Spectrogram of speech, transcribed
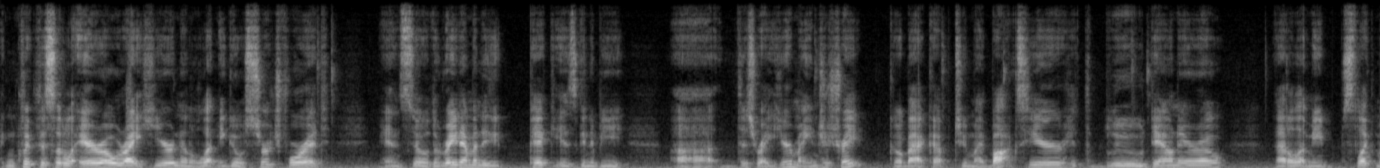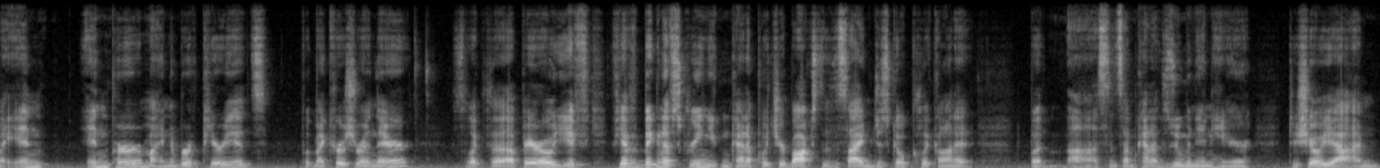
I can click this little arrow right here and it'll let me go search for it. And so the rate I'm going to pick is going to be uh, this right here, my interest rate. Go back up to my box here, hit the blue down arrow. That'll let me select my N, per, my number of periods, put my cursor in there, select the up arrow. If, if you have a big enough screen, you can kind of put your box to the side and just go click on it. But uh, since I'm kind of zooming in here to show you, I'm,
